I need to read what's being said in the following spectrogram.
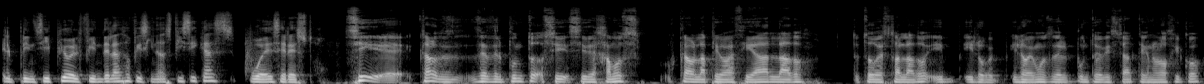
el principio, el fin de las oficinas físicas puede ser esto. Sí, eh, claro, desde el punto, si, si dejamos, claro, la privacidad al lado, todo esto al lado y, y, lo, y lo, vemos desde el punto de vista tecnológico,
